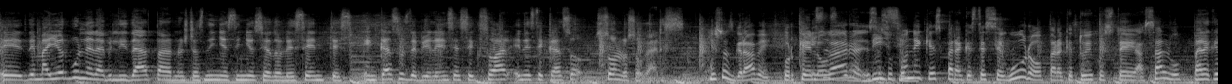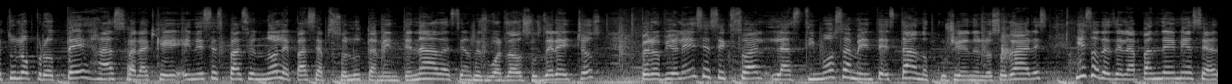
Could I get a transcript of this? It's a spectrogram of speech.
eh, de mayor vulnerabilidad para nuestras niñas, niños y adolescentes en casos de violencia sexual, en este caso, son los hogares. Eso es grave, porque el Eso es hogar se supone que es para que estés seguro, para que tu hijo esté a salvo. Para que tú lo protejas, para que en ese espacio no le pase absolutamente nada, estén resguardados sus derechos. Pero violencia sexual lastimosamente están ocurriendo en los hogares y eso desde la pandemia se ha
